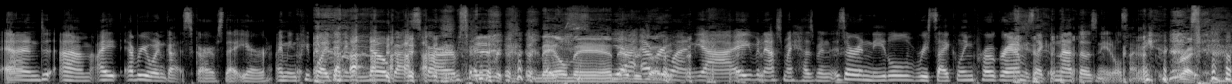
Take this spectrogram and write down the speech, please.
and um, I everyone got scarves that year. I mean, people I didn't even know got scarves. Mailman, yeah, everybody. everyone. Yeah, I even asked my husband, "Is there a needle recycling program?" He's like, "Not those needles, honey." Right. So,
